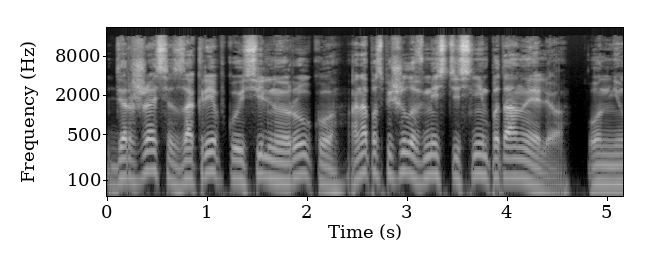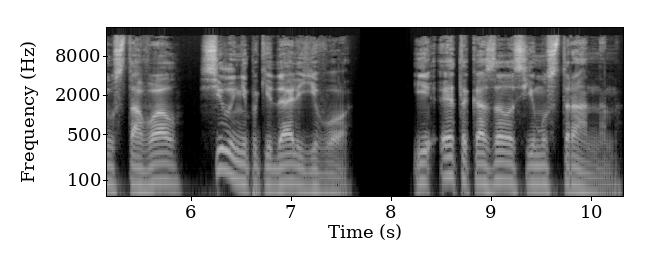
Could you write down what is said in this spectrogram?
Держась за крепкую сильную руку, она поспешила вместе с ним по тоннелю. Он не уставал, силы не покидали его. И это казалось ему странным.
